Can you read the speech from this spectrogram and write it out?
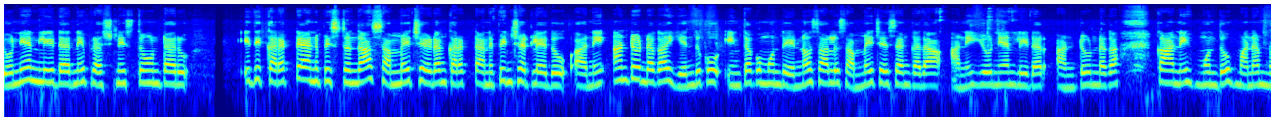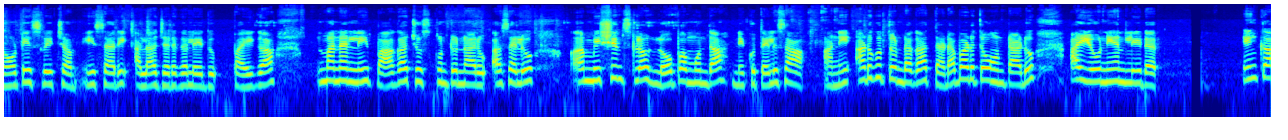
యూనియన్ లీడర్ని ప్రశ్నిస్తూ ఉంటారు. ఇది కరెక్టే అనిపిస్తుందా? సమ్మె చేయడం కరెక్ట్ అనిపించట్లేదు అని అంటుండగా ఎందుకు? ఇంతకు ముందు ఎన్నోసార్లు సమ్మె చేశాం కదా అని యూనియన్ లీడర్ అంటుండగా కానీ ముందు మనం నోటీసులు ఇచ్చాం. ఈసారి అలా జరగలేదు. పైగా మనల్ని బాగా చూసుకుంటున్నారు. అసలు మిషన్స్లో లోపం ఉందా? నీకు తెలుసా? అని అడుగుతుండగా తడబడుతూ ఉంటాడు ఆ యూనియన్ లీడర్. ఇంకా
